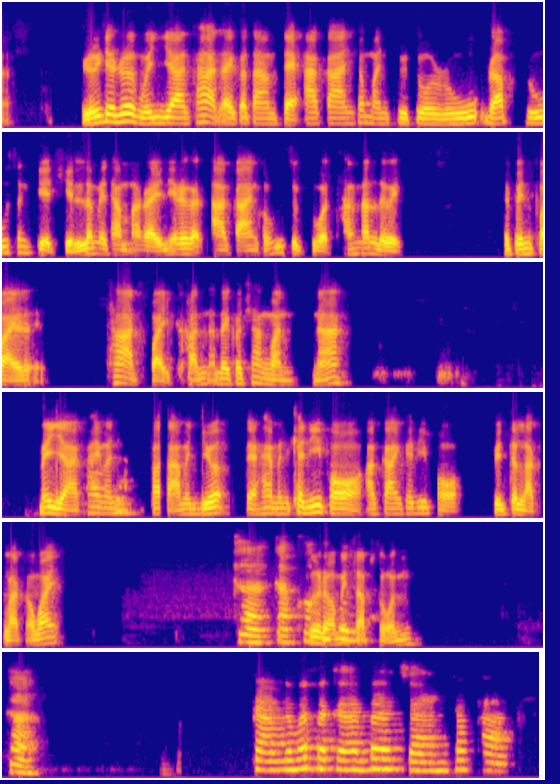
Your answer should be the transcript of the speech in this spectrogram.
หรือจะเรียกวิญญาณธาตุอะไรก็ตาม แต่อาการของมันคือตัวรู้รับรู้สังเกตเห็นแล้วไม่ทำอะไรนี่เรียกว่าอาการของรู้สึกตัวทั้งนั้นเลย จะเป็นฝ่ายธาตุฝ่ายขันอะไรก็ช่างมันนะ ไม่อยากให้มันภาษามันเยอะ แต่ให้มันแค่นี้พอ อาการแค่นี้พอ เป็นตลักหลักเอาไว้ ค่ะกับขอบเพื่อเราไม่คุณสับสน ค่ะกรารนมัสการพระอาจารย์เจ้าค่ะเออ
